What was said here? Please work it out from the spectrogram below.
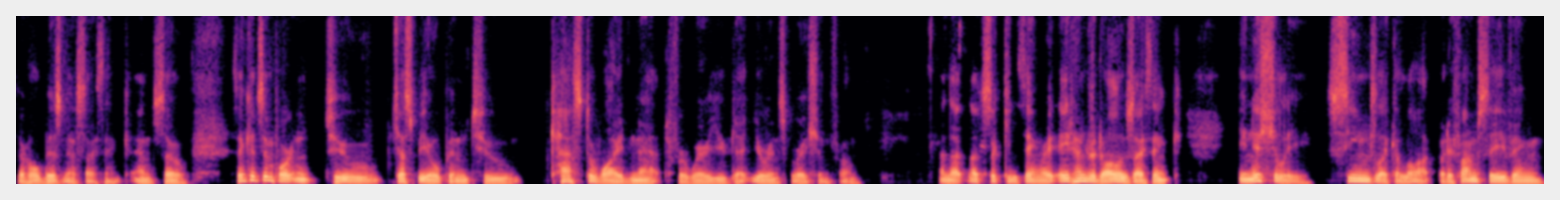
their whole business, I think. And so I think it's important to just be open to cast a wide net for where you get your inspiration from. And that, that's the key thing, right? $800, I think, initially seems like a lot, but if I'm saving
